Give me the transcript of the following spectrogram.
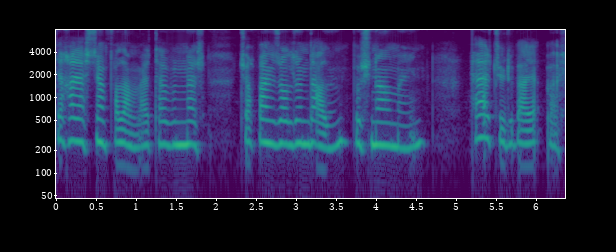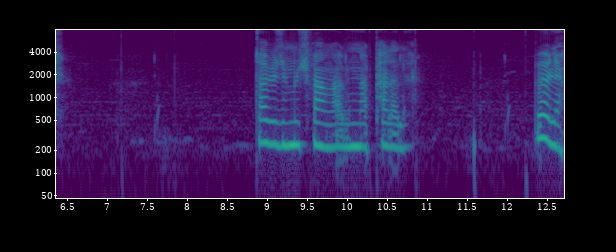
Dekorasyon falan var. Tabi bunlar çok paranız olduğunda alın. Boşuna almayın. Her türlü bayrak var. Tabi zümrüt falan var. Bunlar paralı. Böyle.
